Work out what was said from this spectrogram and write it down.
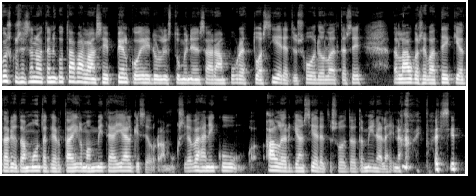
voisiko se sanoa, että niin tavallaan se pelkoehdollistuminen saadaan purettua siedätyshoidolla, että se laukaiseva tekijä tarjotaan monta kertaa ilman mitään jälkiseuraamuksia. Vähän niin kuin allergian siedätyshoito, jota minä lähinnä kaipaisin.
